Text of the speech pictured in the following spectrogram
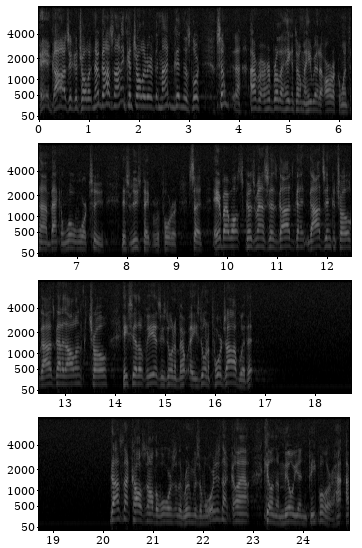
Hey, God's in control of it. No, God's not in control of everything. My goodness, Lord. Some, uh, I heard Brother Hagin talking about, he read an article one time back in World War II. This newspaper reporter said, everybody walks, goes around and says, God's, got, God's in control. God's got it all in control. He said, if he is, he's doing a, he's doing a poor job with it. God's not causing all the wars or the rumors of wars. He's not going out killing a million people. Or I,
